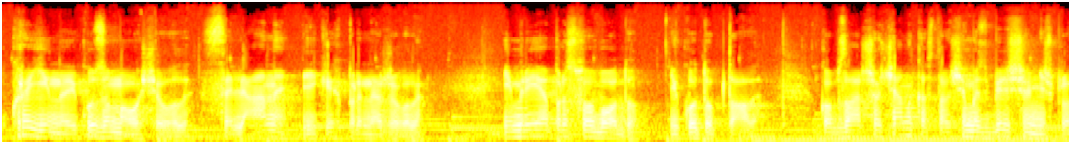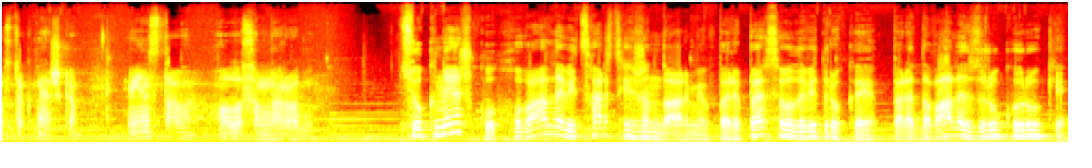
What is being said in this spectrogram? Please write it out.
Україна, яку замовчували, селяни, яких принижували. І мрія про свободу, яку топтали. Кобзар Шевченка став чимось більшим, ніж просто книжка. Він став голосом народу. Цю книжку ховали від царських жандармів, переписували від руки, передавали з рук у руки.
